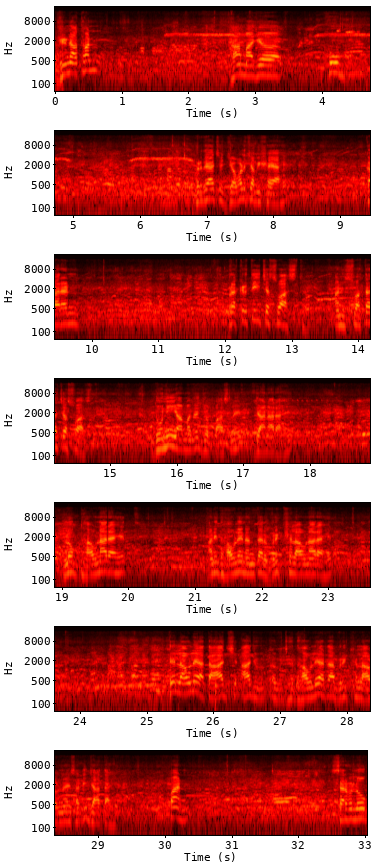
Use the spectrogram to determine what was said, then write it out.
ग्रीनाथन हा माझं खूप हृदयाच्या जवळचा विषय आहे. कारण प्रकृतीचं स्वास्थ्य आणि स्वतःचं स्वास्थ्य दोन्ही यामध्ये जोपासले जाणार आहेत लोक धावणार आहेत आणि धावल्यानंतर वृक्ष लावणार आहेत. ते लावले आता आज आज धावले आता वृक्ष लावण्यासाठी जात आहे पण सर्व लोक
